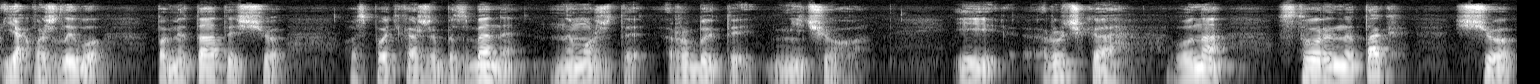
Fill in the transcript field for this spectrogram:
Як важливо пам'ятати, що Господь каже, без мене не можете робити нічого. І ручка, вона створена так, що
